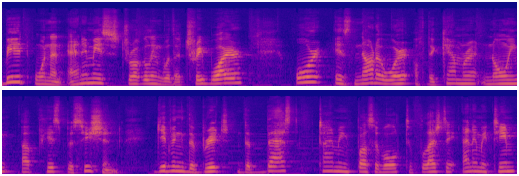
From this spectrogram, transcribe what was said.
be it when an enemy is struggling with a tripwire or is not aware of the camera knowing of his position, giving the Breach the best timing possible to flash the enemy team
